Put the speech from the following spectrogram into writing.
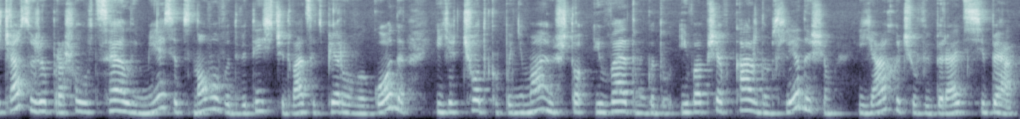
Сейчас уже прошел целый месяц нового 2021 года, и я четко понимаю, что и в этом году, и вообще в каждом следующем я хочу выбирать себя.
